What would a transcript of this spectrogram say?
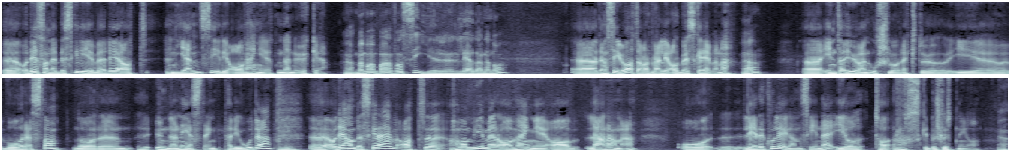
Eh, Og det som de beskriver, det er at den gjensidige avhengigheten den øker. ja. Men hva, hva, hva sier lederne nå? Eh, De sier jo at det har vært veldig arbeidskrevende. Ja. Intervjua en Oslo-rektor i eh, våres, da, når, eh, under nedstengt periode. Mm. Og det han beskrev, at eh, han var mye mer avhengig av lærerne og lederkollegaene sine i å ta raske beslutninger. Ja.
